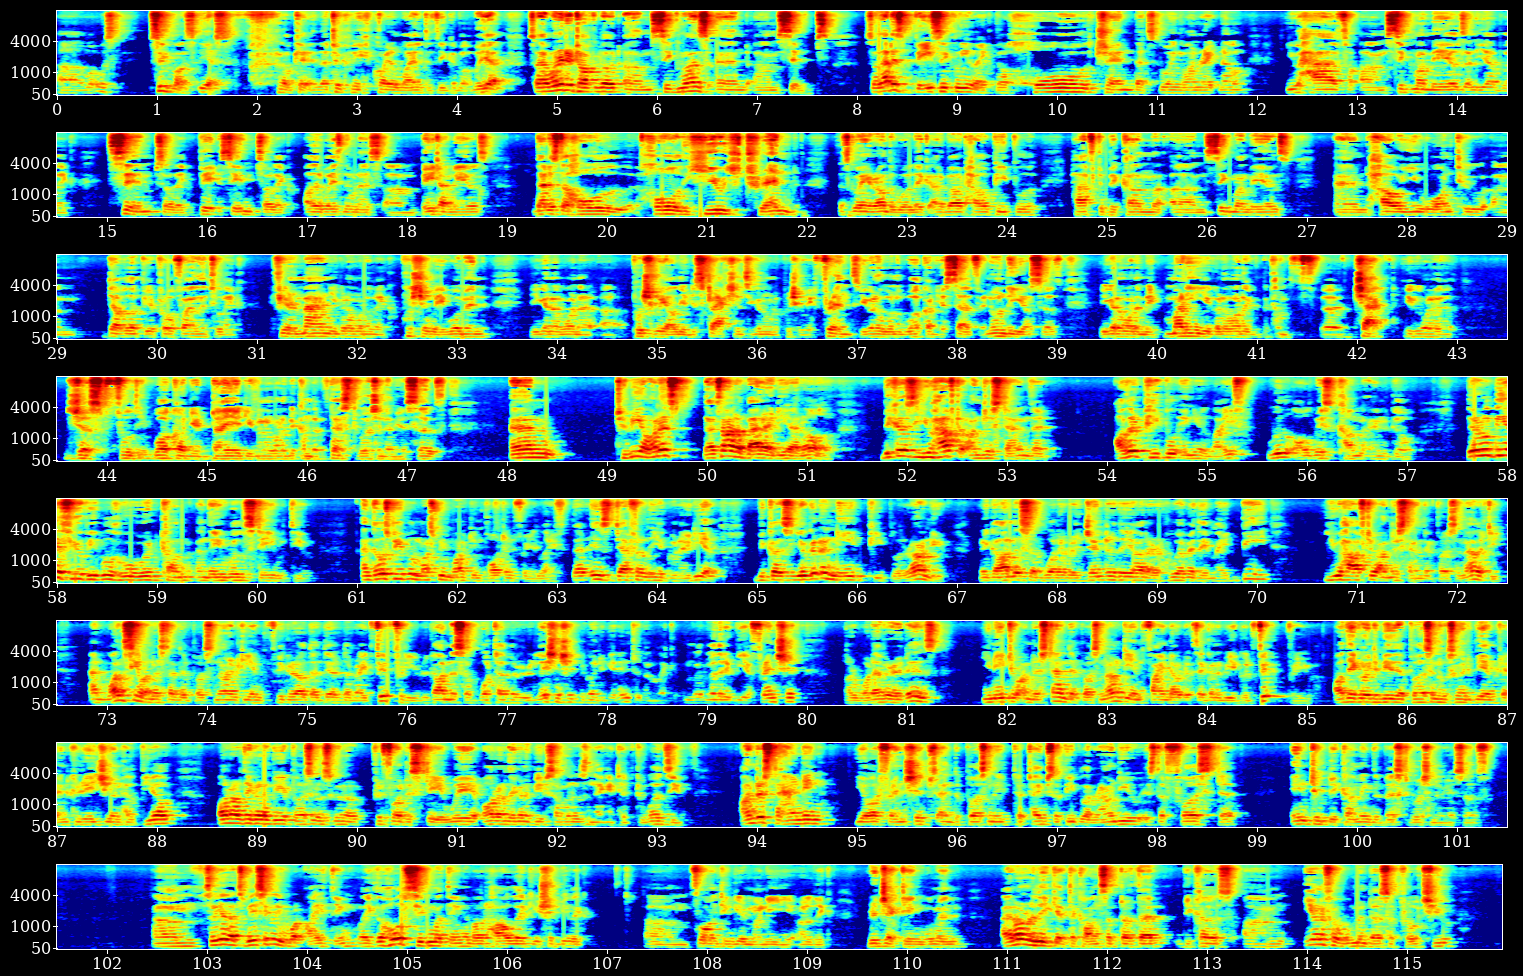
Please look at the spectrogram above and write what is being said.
uh, what was sigmas? Yes. Okay, that took me quite a while to think about, but yeah. So I wanted to talk about um, sigmas and um, simps. So that is basically like the whole trend that's going on right now you have um, sigma males and you have like simps or like be- simps or like otherwise known as um, beta males. That is the whole whole huge trend that's going around the world, like about how people have to become um, sigma males and how you want to um, develop your profile into like if you're a man, you're gonna want to like push away women. You're gonna want to uh, push away all your distractions. You're gonna want to push away friends. You're gonna want to work on yourself and only yourself. You're going to want to make money. You're going to want to become uh, jacked. You're going to just fully work on your diet. You're going to want to become the best version of yourself. And to be honest, that's not a bad idea at all. Because you have to understand that other people in your life will always come and go. There will be a few people who would come and they will stay with you. And those people must be marked important for your life. That is definitely a good idea because you're going to need people around you regardless of whatever gender they are or whoever they might be, you have to understand their personality. And once you understand their personality and figure out that they're the right fit for you, regardless of whatever relationship you're going to get into them, like whether it be a friendship or whatever it is, you need to understand their personality and find out if they're going to be a good fit for you. Are they going to be the person who's going to be able to encourage you and help you out? Or are they going to be a person who's going to prefer to stay away? Or are they going to be someone who's negative towards you? Understanding your friendships and the personality types of people around you is the first step into becoming the best version of yourself. Um, so yeah, that's basically what I think. Like the whole Sigma thing about how like you should be like um, flaunting your money or like rejecting women. I don't really get the concept of that because um, even if a woman does approach you,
